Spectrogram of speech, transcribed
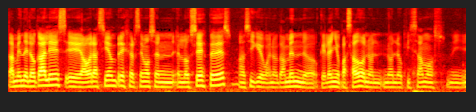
También de locales, eh, ahora siempre ejercemos en, en los céspedes, así que bueno, también lo que el año pasado no, no lo pisamos ni,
